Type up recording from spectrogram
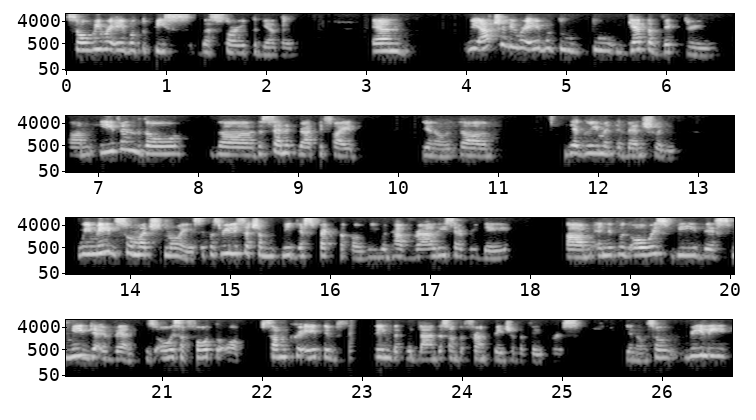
So we were able to piece the story together. And we actually were able to, to get a victory, um, even though the, the Senate ratified, you know, the, the agreement eventually. We made so much noise. It was really such a media spectacle. We would have rallies every day. Um, and it would always be this media event. There's always a photo of some creative thing that would land us on the front page of the papers. You know, so really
